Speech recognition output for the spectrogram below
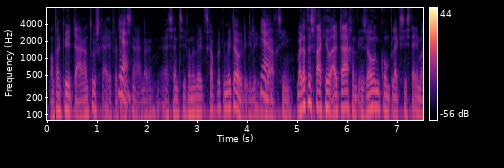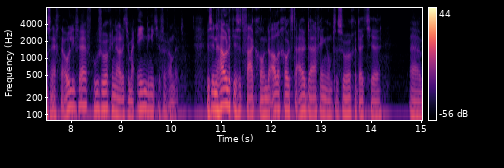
Want dan kun je het daaraan toeschrijven. Ja. Dat is ja, de essentie van een wetenschappelijke methode, jullie Ja. gezien. Maar dat is vaak heel uitdagend in zo'n complex systeem als een echte olieverf. Hoe zorg je nou dat je maar één dingetje verandert? Dus inhoudelijk is het vaak gewoon de allergrootste uitdaging om te zorgen dat je ehm,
